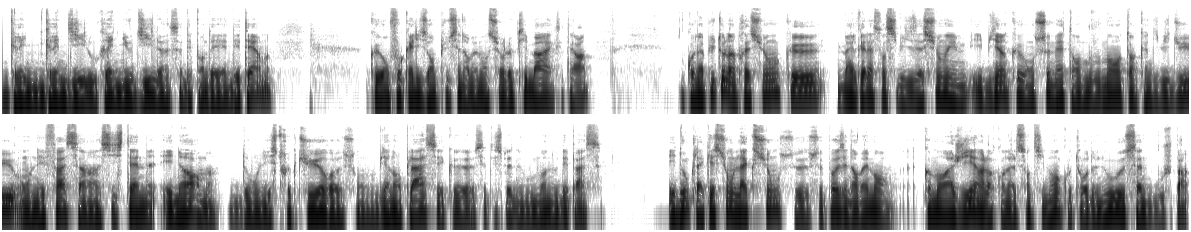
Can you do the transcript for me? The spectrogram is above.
green green deal ou green new deal, ça dépend des, des termes. Qu'on focalise en plus énormément sur le climat, etc. Donc on a plutôt l'impression que malgré la sensibilisation et, bien qu'on se mette en mouvement en tant qu'individu, on est face à un système énorme dont les structures sont bien en place et que cette espèce de mouvement nous dépasse. Et donc la question, l'action se, se, pose énormément. Comment agir alors qu'on a le sentiment qu'autour de nous, ça ne bouge pas?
